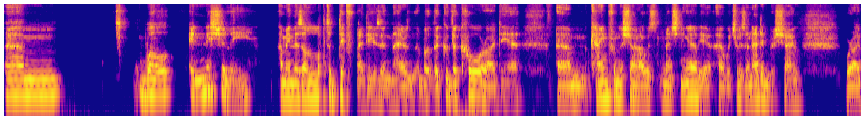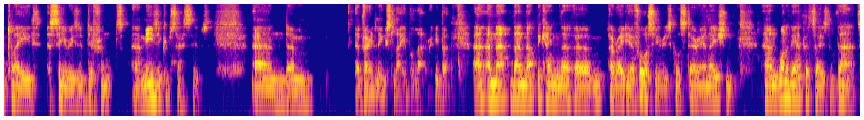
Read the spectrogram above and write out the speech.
Um, well, initially, I mean, there's a lot of different ideas in there, but the the core idea um, came from the show I was mentioning earlier, uh, which was an Edinburgh show where I played a series of different uh, music obsessives, and um, a very loose label that really, but uh, and that then that became the um, a Radio Four series called Stereo Nation, and one of the episodes of that,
